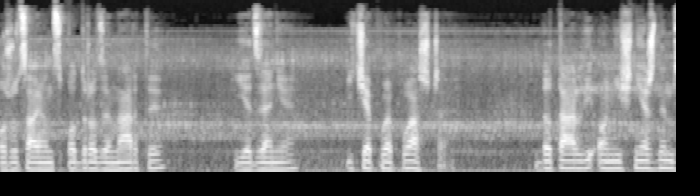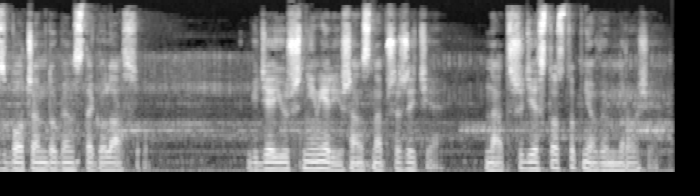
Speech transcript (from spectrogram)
Porzucając po drodze narty, jedzenie i ciepłe płaszcze, dotarli oni śnieżnym zboczem do gęstego lasu, gdzie już nie mieli szans na przeżycie na 30-stopniowym mrozie.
